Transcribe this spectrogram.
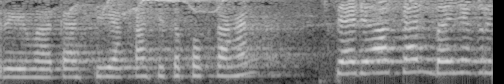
Terima kasih yang kasih tepuk tangan. Saya doakan banyak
